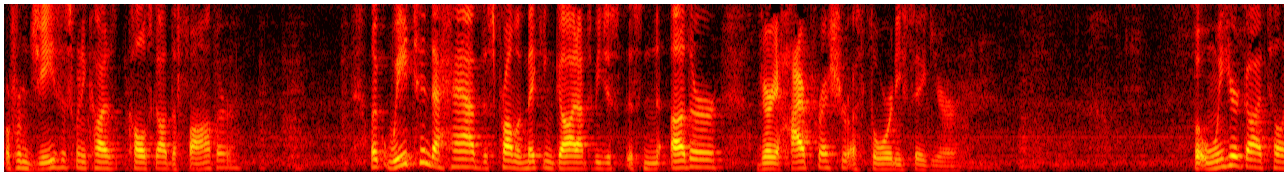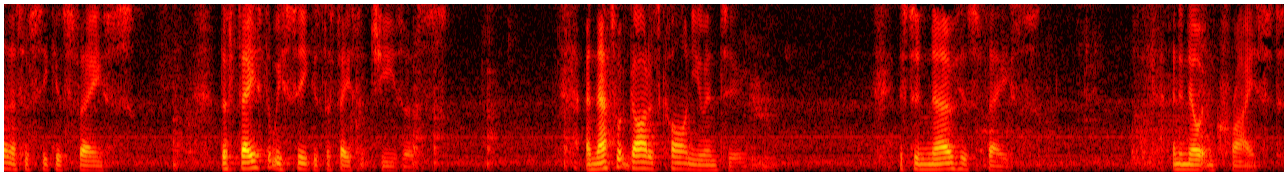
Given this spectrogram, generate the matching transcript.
Or from Jesus when he calls, calls God the Father? Look, we tend to have this problem of making God out to be just this other, very high pressure authority figure. But when we hear God telling us to seek his face, the face that we seek is the face of Jesus. And that's what God is calling you into. Is to know his face and to know it in Christ.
